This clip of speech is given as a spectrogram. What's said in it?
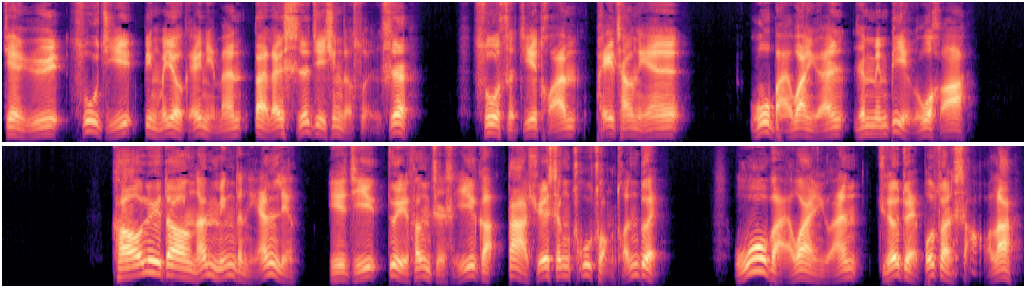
鉴于苏吉并没有给你们带来实际性的损失，苏氏集团赔偿您五百万元人民币，如何？考虑到南明的年龄以及对方只是一个大学生初创团队，五百万元绝对不算少了。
